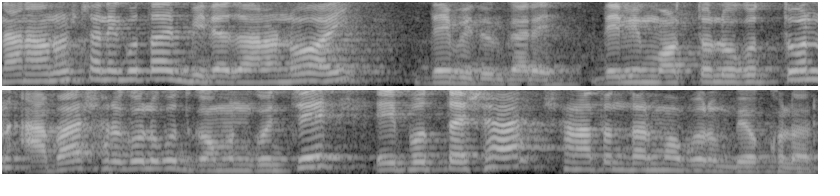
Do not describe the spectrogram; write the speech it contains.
নানা আনুষ্ঠানিকতায় বিদায় জানানো হয় দেবী দুর্গারে। দেবী মর্তলোকোত্তন আবার স্বর্গলোকত গমন করছে এই প্রত্যাশা সনাতন ধর্মাবলম্বী অক্ষলর।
